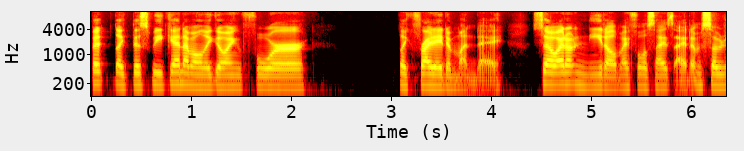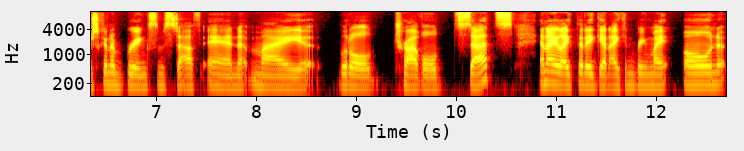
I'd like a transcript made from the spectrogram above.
But like this weekend, I'm only going for like Friday to Monday. So I don't need all my full size items. So I'm just gonna bring some stuff in my little travel sets. And I like that again, I can bring my own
